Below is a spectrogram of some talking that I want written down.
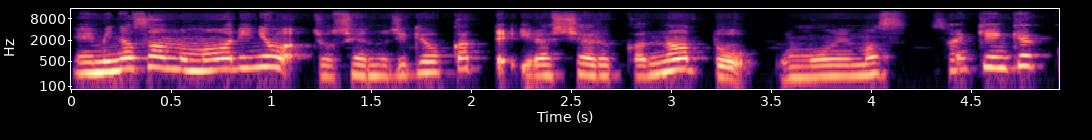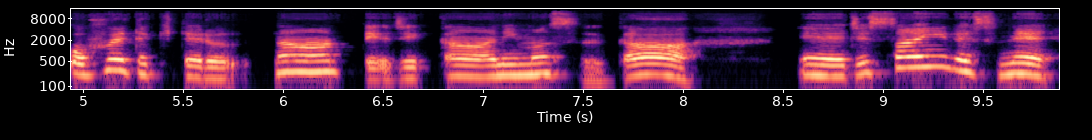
えー、皆さんの周りには女性の事業家っていらっしゃるかなと思います。最近結構増えてきてるなーっていう実感ありますが、えー、実際にですね、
